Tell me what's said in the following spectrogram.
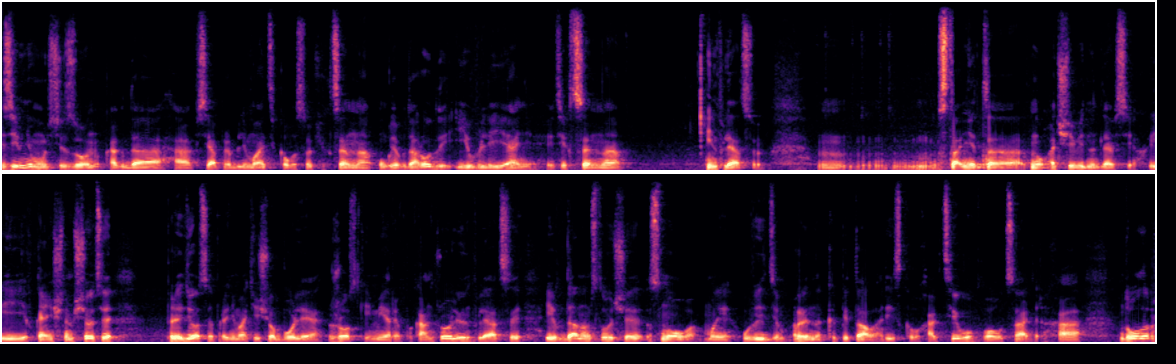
зимнему сезону, когда э, вся проблематика высоких цен на углеводороды и влияние этих цен на инфляцию станет э, ну, очевидно для всех. И в конечном счете придется принимать еще более жесткие меры по контролю инфляции. И в данном случае снова мы увидим рынок капитала рисковых активов в аутсайдерах, а доллар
